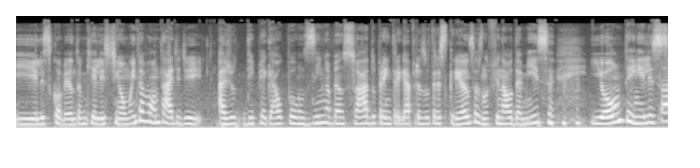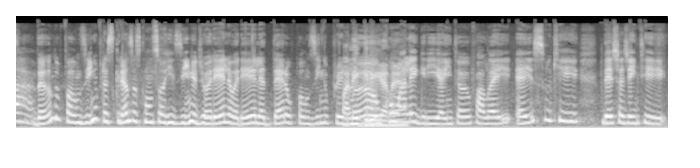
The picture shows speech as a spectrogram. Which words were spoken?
e eles comentam que eles tinham muita vontade de, de pegar o pãozinho abençoado para entregar para as outras crianças no final da missa e ontem eles Ah. dando o pãozinho para as crianças com um sorrisinho de orelha a orelha deram o pãozinho pro Com irmão alegria, com né? alegria então eu falo é, é isso que deixa a gente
